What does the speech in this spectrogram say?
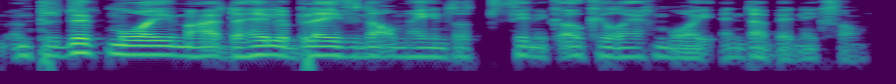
een product mooi, maar de hele beleving daaromheen, dat vind ik ook heel erg mooi. En daar ben ik van.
